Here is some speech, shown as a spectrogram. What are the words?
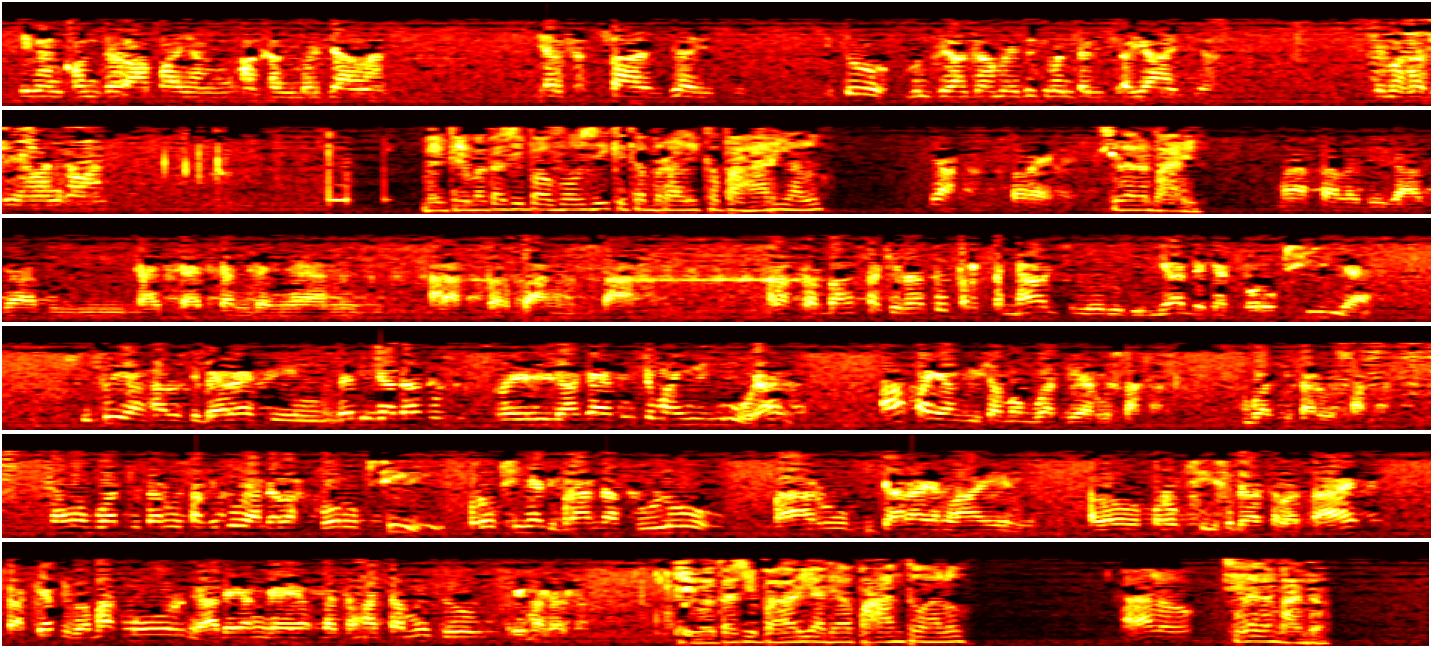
Dengan konser apa yang akan berjalan. Biarkan saja itu Itu Menteri Agama itu cuma cari-cari aja Terima kasih kawan-kawan Baik, terima kasih Pak Fauzi. Kita beralih ke Pak Hari, halo. Ya, sore. Silakan Pak Hari. Masa lebih Gaga dikait-kaitkan dengan karakter bangsa. Karakter bangsa kita tuh terkenal di seluruh dunia dengan korupsinya. Itu yang harus diberesin. Lady Gaga itu, Gaga itu cuma hiburan. Apa yang bisa membuat dia rusak? Membuat kita rusak. Yang membuat kita rusak itu adalah korupsi. Korupsinya diberantas dulu, baru bicara yang lain. Kalau korupsi sudah selesai, rakyat juga makmur, nggak ada yang kayak macam-macam itu. Terima kasih. Terima kasih Pak Hari. Ada Pak Anto, halo. Halo. Silakan Pak Anto.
